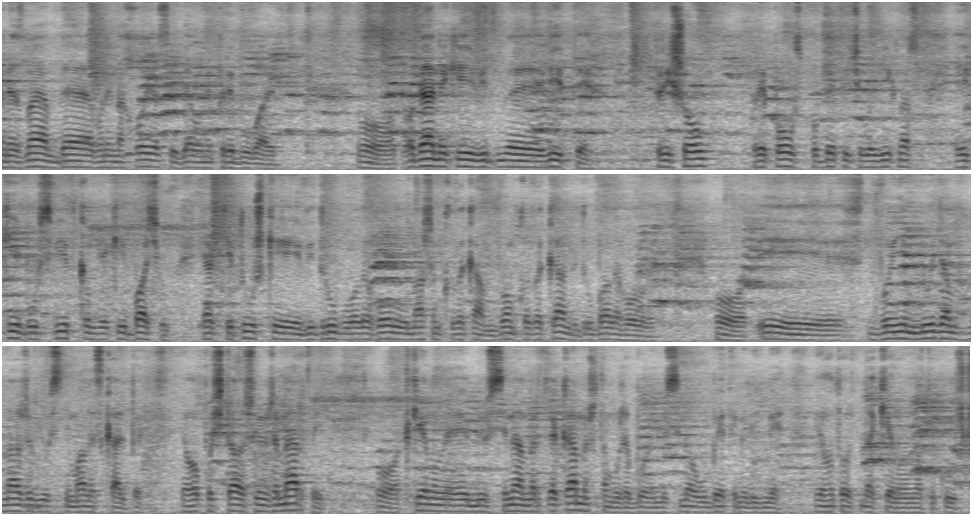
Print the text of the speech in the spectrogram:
ми не знаємо, де вони знаходяться і де вони перебувають. От. Один, який від, відти прийшов, приповз, побитий чоловік наш, який був свідком, який бачив, як тітушки відрубували голову нашим козакам. Двом козакам відрубали голови. От. І двоїм людям нажив'ю знімали скальпи. Його посчитали, що він вже мертвий. От. Кинули між сім'я мертвяками, що там вже були між сім'я убитими людьми. Його туди кинули на ту кучу.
